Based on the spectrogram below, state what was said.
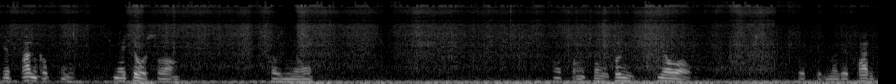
เฮ็ดพันธุ์เขาปลูกแม่โจ้ซองเขาเหนียวเราต้องใส่คนเกี่ยวเอาเฮ็ดเป็นเมล็ดพันธุ์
